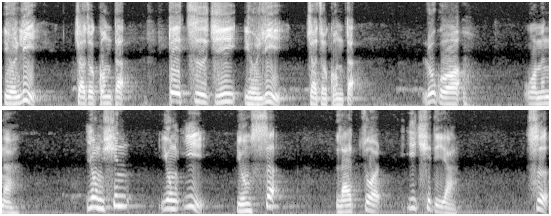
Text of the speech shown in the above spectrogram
有利叫做功德，对自己有利叫做功德。如果我们呢用心、用意、用色来做一切的呀。是，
